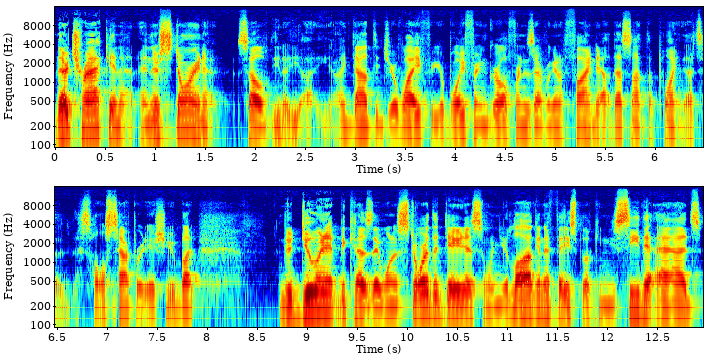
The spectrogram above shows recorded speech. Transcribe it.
they're tracking it and they're storing it. So you know, I doubt that your wife or your boyfriend, girlfriend is ever going to find out. That's not the point. That's a whole separate issue. But they're doing it because they want to store the data. So when you log into Facebook and you see the ads,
